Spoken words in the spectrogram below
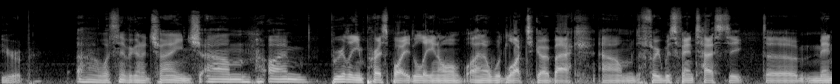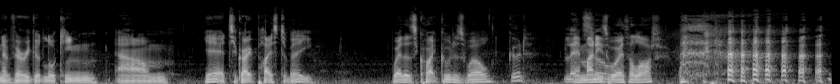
Europe? Uh, what's never going to change? Um, I'm really impressed by Italy, and, I'll, and I would like to go back. Um, the food was fantastic. The men are very good looking. Um, yeah, it's a great place to be. Weather's quite good as well. Good. Let's money's all- worth a lot.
